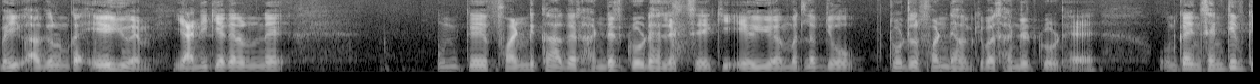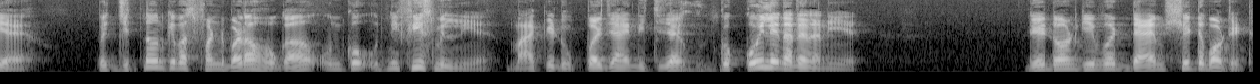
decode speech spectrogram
भाई, अगर उनका ए यू एम यानी कि अगर उन्होंने उनके फंड का अगर हंड्रेड करोड़ है लेट से कि ए यू एम मतलब जो टोटल फंड है उनके पास हंड्रेड करोड़ है, उनका इंसेंटिव क्या है? भाई, जितना उनके पास फंड बड़ा होगा, उनको उतनी फ़ीस मिलनी है। मार्केट ऊपर जाए, नीचे जाए, उनको कोई लेना देना नहीं है। They don't give a damn shit about it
